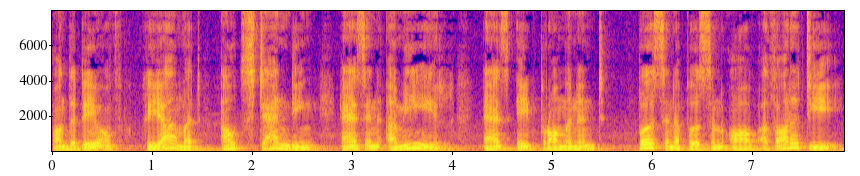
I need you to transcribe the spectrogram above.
on the day of Qiyamah outstanding as an Amir, as a prominent person, a person of authority.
